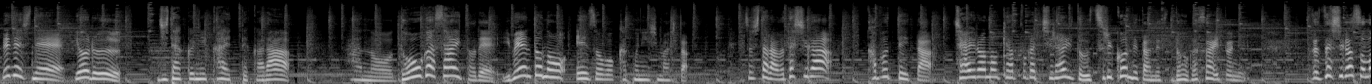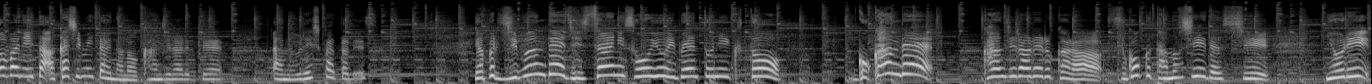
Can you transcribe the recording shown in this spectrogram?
でですね夜自宅に帰ってからあの動画サイトでイベントの映像を確認しました。そしたら私がかぶっていた茶色のキャップがちらりと映り込んでたんです動画サイトに。私がその場にいた証みたいなのを感じられてあの嬉しかったです。やっぱり自分で実際にそういうイベントに行くと五感で感じられるからすごく楽しいですしより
